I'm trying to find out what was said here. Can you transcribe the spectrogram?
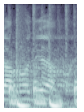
desarrollé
